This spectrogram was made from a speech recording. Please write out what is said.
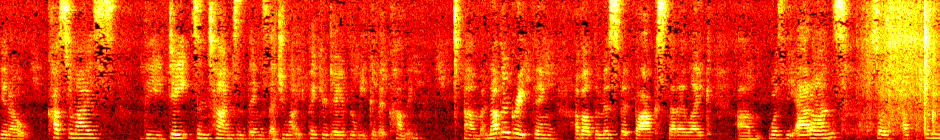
you know, customize the dates and times and things that you want. You pick your day of the week of it coming. Um, another great thing about the Misfit box that I like um, was the add-ons. So I'll turn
